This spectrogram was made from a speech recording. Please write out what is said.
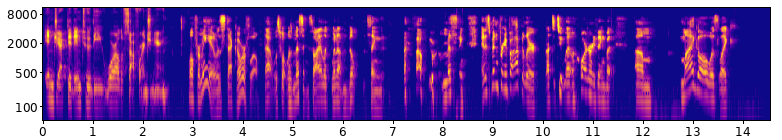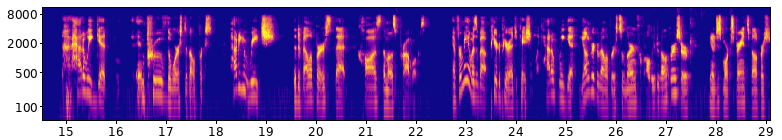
injected into the world of software engineering? Well, for me, it was Stack Overflow. That was what was missing. So I like went out and built the thing that I thought we were missing, and it's been pretty popular. Not to toot my own horn or anything, but um, my goal was like, how do we get improve the worst developers? How do you reach the developers that cause the most problems? And for me, it was about peer-to-peer education. Like, how do we get younger developers to learn from older developers, or you know, just more experienced developers,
